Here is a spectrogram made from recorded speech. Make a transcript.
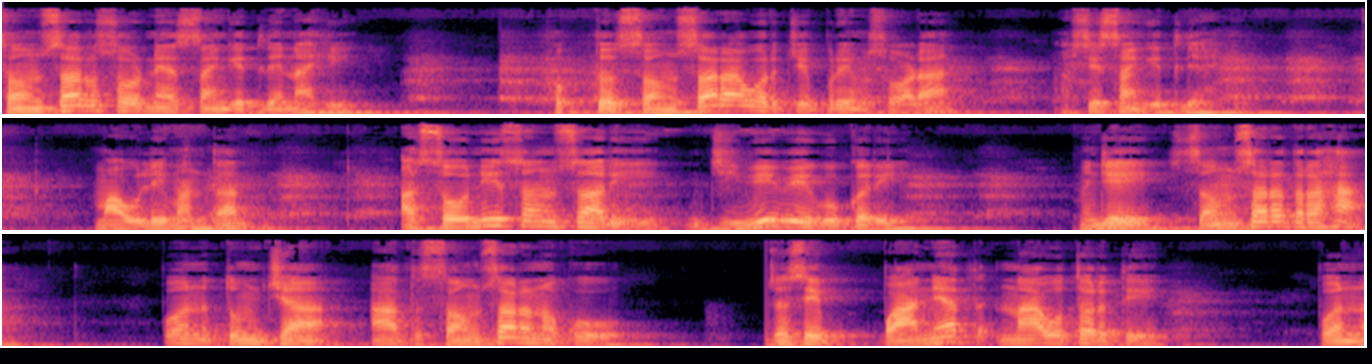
संसार सोडण्यास सांगितले नाही. फक्त संसारावरचे प्रेम सोडा असे सांगितले आहे. माऊली म्हणतात असोनी संसारी जीवे वेगू करी. म्हणजे संसारात राहा. पण तुमच्या आत संसार नको. जसे पाण्यात नाव उतरते पण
